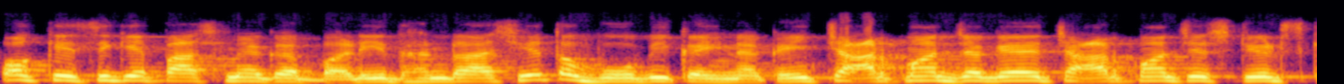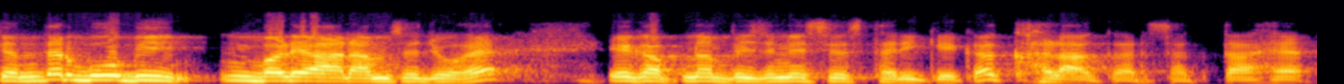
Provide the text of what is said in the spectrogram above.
और किसी के पास में अगर बड़ी धनराशि है तो वो भी कहीं ना कहीं चार पाँच जगह चार पाँच स्टेट्स के अंदर वो भी बड़े आराम से जो है एक अपना बिज़नेस इस तरीके का खड़ा कर सकता है।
